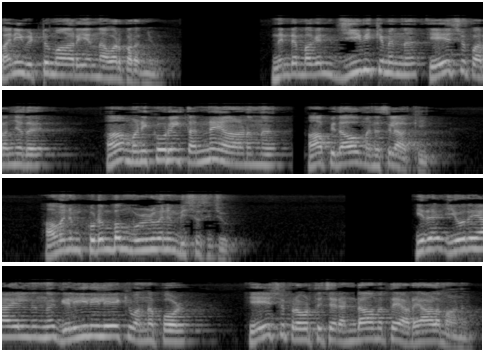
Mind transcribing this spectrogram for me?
പനി വിട്ടുമാറിയെന്ന് അവർ പറഞ്ഞു. നിന്റെ മകൻ ജീവിക്കുമെന്ന് യേശു പറഞ്ഞത് ആ മണിക്കൂറിൽ തന്നെയാണെന്ന് ആ പിതാവ് മനസ്സിലാക്കി. അവനും കുടുംബം മുഴുവനും വിശ്വസിച്ചു. ഇത് യൂതയായിൽ നിന്ന് ഗലീലിയിലേക്ക് വന്നപ്പോൾ യേശു പ്രവർത്തിച്ച രണ്ടാമത്തെ അടയാളമാണ്.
